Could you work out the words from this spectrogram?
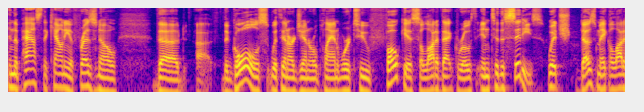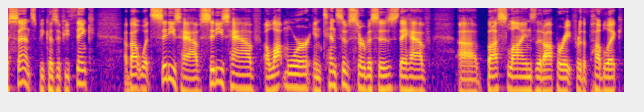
In the past, the county of Fresno the uh, the goals within our general plan were to focus a lot of that growth into the cities, which does make a lot of sense because if you think about what cities have, cities have a lot more intensive services. They have uh, bus lines that operate for the public.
